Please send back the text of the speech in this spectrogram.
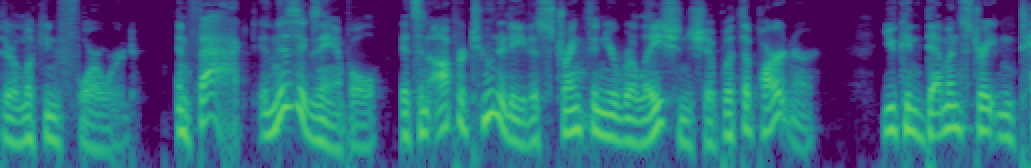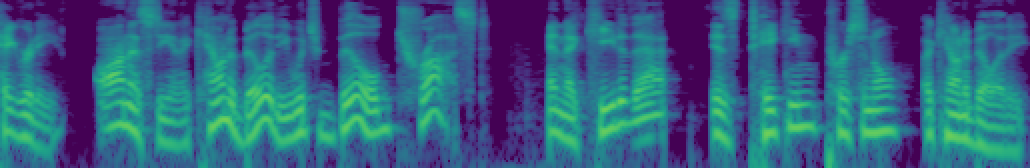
they're looking forward. In fact, in this example, it's an opportunity to strengthen your relationship with the partner. You can demonstrate integrity, honesty, and accountability, which build trust. And the key to that is taking personal accountability.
